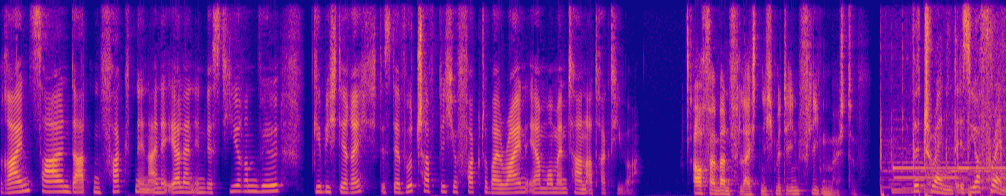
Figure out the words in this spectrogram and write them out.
rein Zahlen, Daten, Fakten in eine Airline investieren will, gebe ich dir recht, ist der wirtschaftliche Faktor bei Ryanair momentan attraktiver. Auch wenn man vielleicht nicht mit ihnen fliegen möchte. The Trend is your friend.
